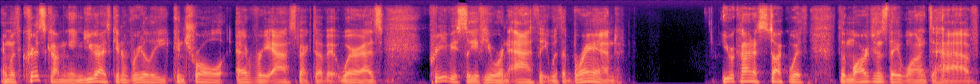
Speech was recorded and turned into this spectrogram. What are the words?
And with Chris coming in, you guys can really control every aspect of it. Whereas previously, if you were an athlete with a brand you were kind of stuck with the margins they wanted to have,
